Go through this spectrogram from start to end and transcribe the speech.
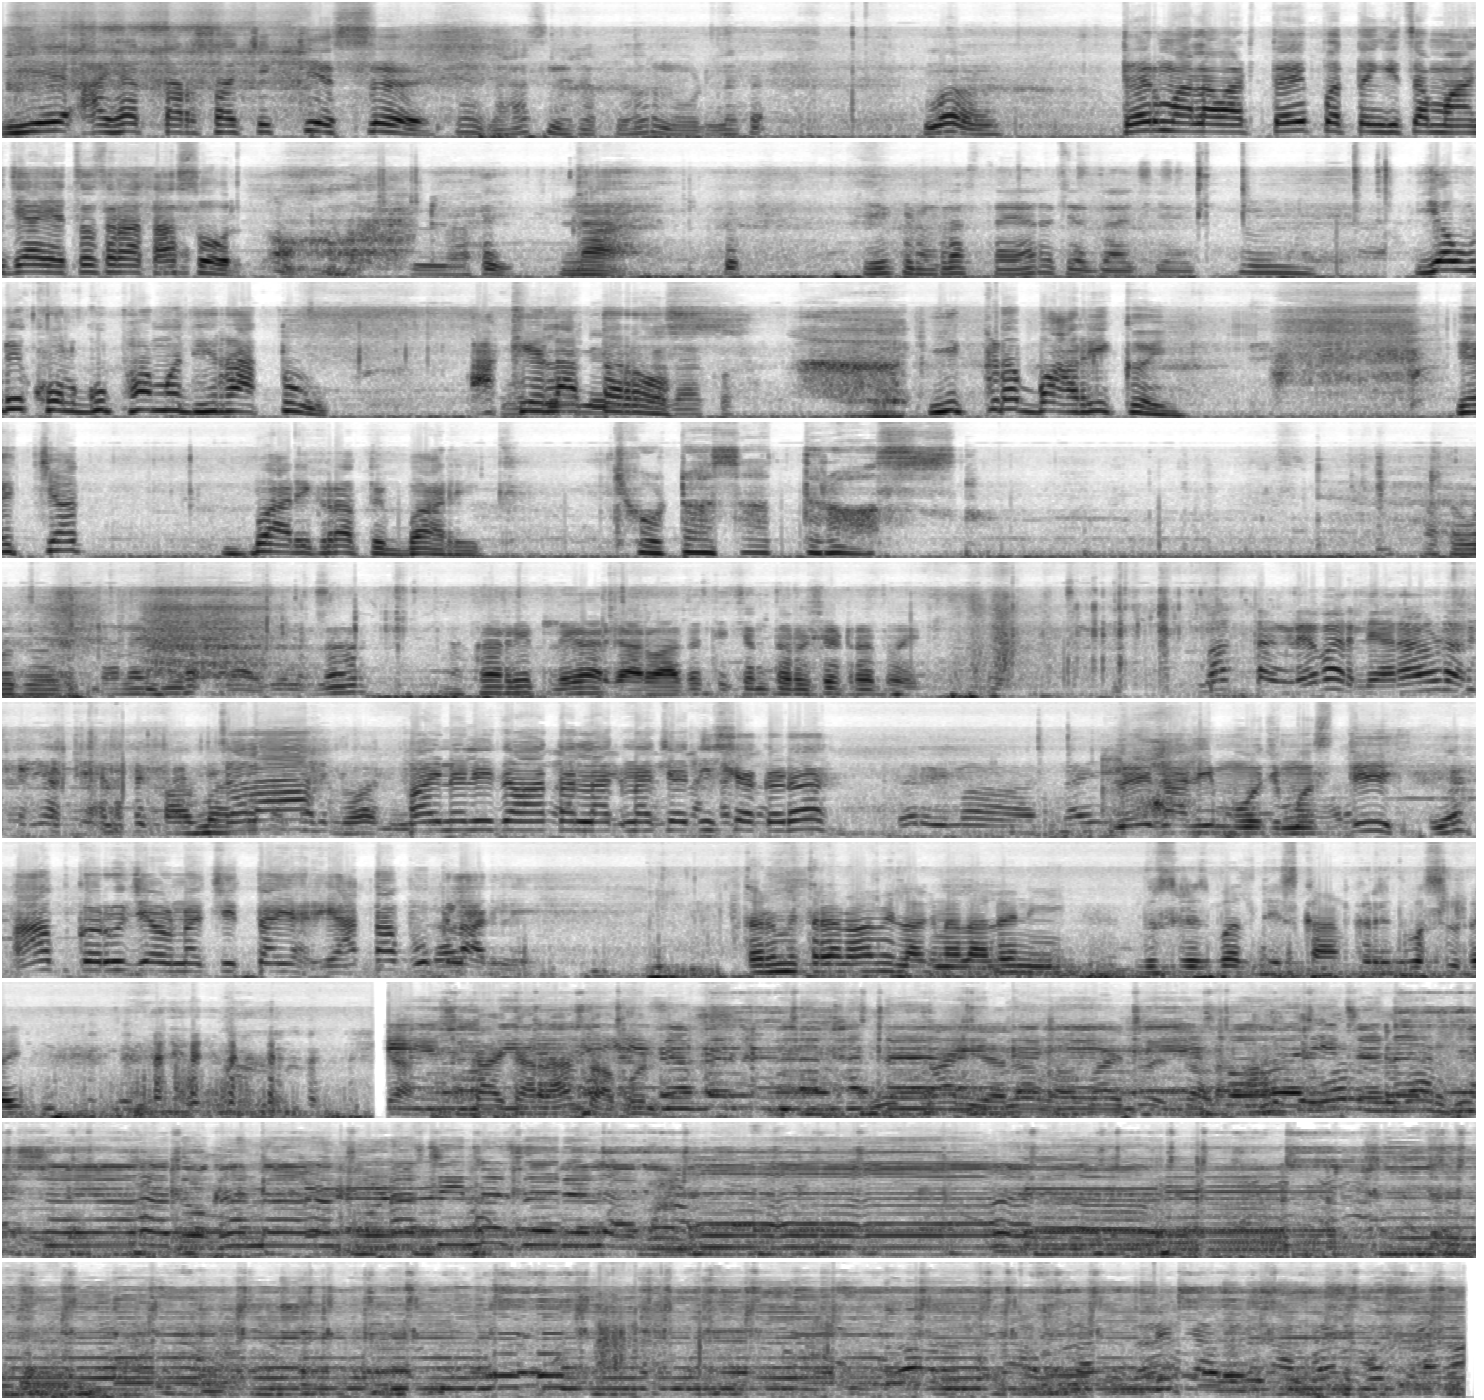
ये आहे तरसाचे केस. घास नाही टप्प्यावर ओढलं तर मग? तर मला वाटतंय पतंगीचा मांजा याचाच राहत असोल. नाही. ना. इकडून रस्ता यारच जायची एवढे खोल गुफामध्ये राहतो. अखेला तरस. इकडं बारीक आहे. याच्यात बारीक राहतोय बारीक. छोटासा त्रास. आता वज नका रेतले गार गार वाजत त्याच्यानंतर शेट राहतोय मग तांगड्या भरल्या रावडा चला फायनली जाऊ आता लग्नाच्या दिशाकडं. लय झाली मोज मस्ती. आप करू जेवणाची तयारी. आता भूक लागली. तर मित्रांनो आम्ही लग्नाला आलो आणि दुसरेच बलतेस कांड करीत बसलोय. काय करा असं आपण? नजर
